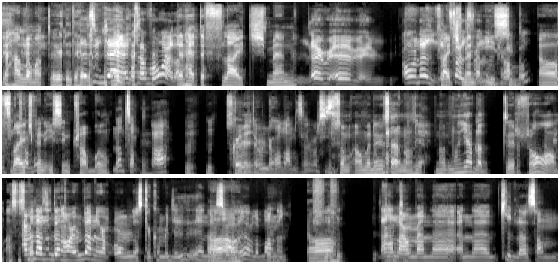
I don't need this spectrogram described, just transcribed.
Det handlar om att Jag vet inte Det är heller. så jäkla bra. den hette Flightman. Nej, eh, Åh nej, Flightman Flightman in is in, trouble. ja, Is in. Flightman is in trouble. Något sånt. Ja, Mm. Som sjukt underhållande som, ja men det är så här, någon, någon, någon jävla dram. Alltså, Ja, men alltså, den har ju en blandning av ångest och komedi. En Ja. salig jävla blandning. ja, Det handlar om en, eh, en eh, kille som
